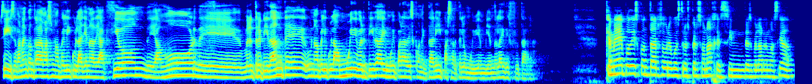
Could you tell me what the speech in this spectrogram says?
Sí, se van a encontrar además una película llena de acción, de amor, de trepidante, una película muy divertida y muy para desconectar y pasártelo muy bien viéndola y disfrutarla. ¿Qué me podéis contar sobre vuestros personajes sin desvelar demasiado?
